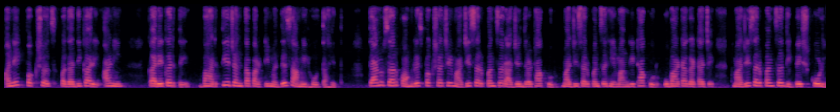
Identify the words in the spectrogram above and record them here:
अनेक पक्षच पदाधिकारी आणि कार्यकर्ते भारतीय जनता पार्टीमध्ये सामील होत आहेत. त्यानुसार काँग्रेस पक्षाचे माजी सरपंच राजेंद्र ठाकूर माजी सरपंच हेमांगी ठाकूर उभाटा गटाचे माजी सरपंच दीपेश कोळी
